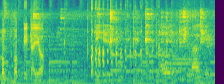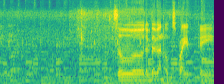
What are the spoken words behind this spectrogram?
O- Okay kayo? So, dagdagan og Sprite kay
